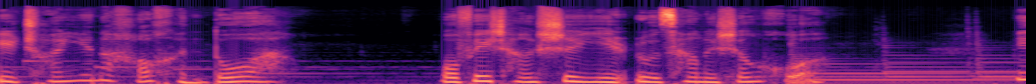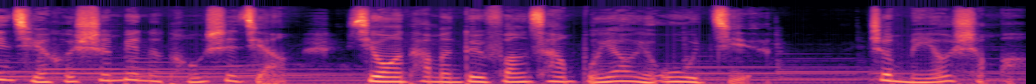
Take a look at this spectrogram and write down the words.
比传言的好很多啊！我非常适应入仓的生活，并且和身边的同事讲，希望他们对方舱不要有误解，这没有什么。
